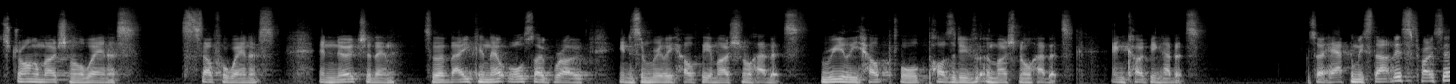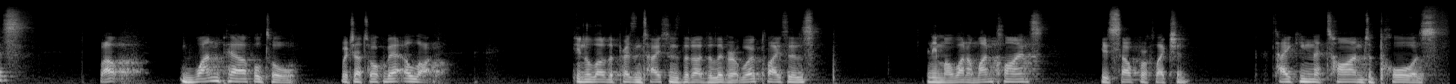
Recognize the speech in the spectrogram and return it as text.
strong emotional awareness, self awareness and nurture them so that they can also grow into some really healthy emotional habits, really helpful, positive emotional habits and coping habits. So, how can we start this process? Well, one powerful tool, which I talk about a lot in a lot of the presentations that I deliver at workplaces and in my one on one clients, is self reflection. Taking the time to pause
